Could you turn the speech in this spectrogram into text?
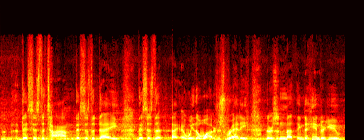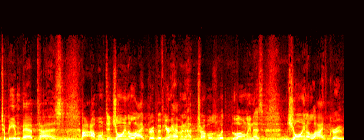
this is the time. This is the day. This is the, hey, we, the water's ready. There's nothing to hinder you to being baptized. I, I want to join a life group. If you're having having troubles with loneliness, join a life group.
